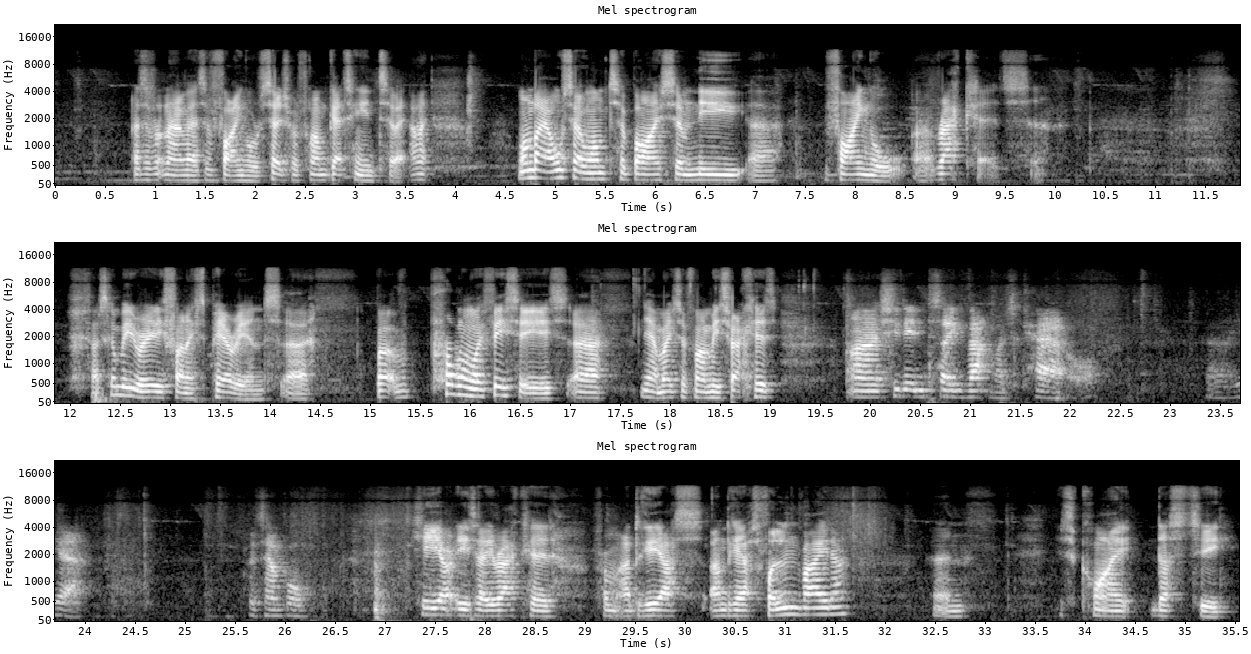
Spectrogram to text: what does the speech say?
as of now, there's a vinyl research, but I'm getting into it. I, one day I also want to buy some new uh, vinyl uh, records. That's going to be a really fun experience. Uh, but the problem with this is, uh, yeah, most of Mummy's records, she didn't take that much care of. Uh, yeah. For example, here is a record from Andreas, Andreas Vollenweider, and it's quite dusty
